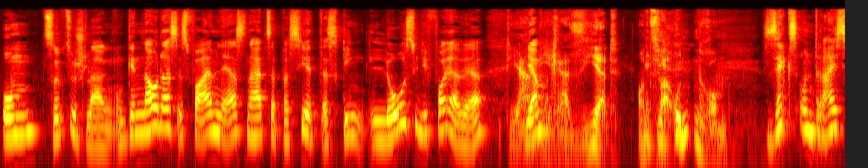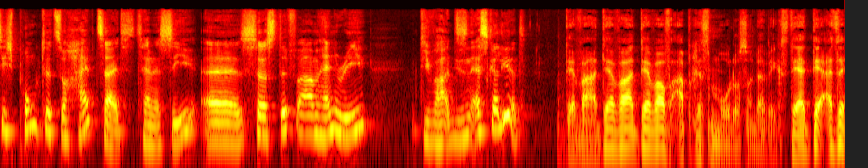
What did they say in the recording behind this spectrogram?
um zurückzuschlagen. Und genau das ist vor allem in der ersten Halbzeit passiert. Das ging los wie die Feuerwehr. die haben die rasiert. Und zwar untenrum. 36 Punkte zur Halbzeit, Tennessee. Äh, Sir Stiffarm Henry, die, war, die sind eskaliert. Der war, der war, der war auf Abrissmodus unterwegs. Der, der, also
